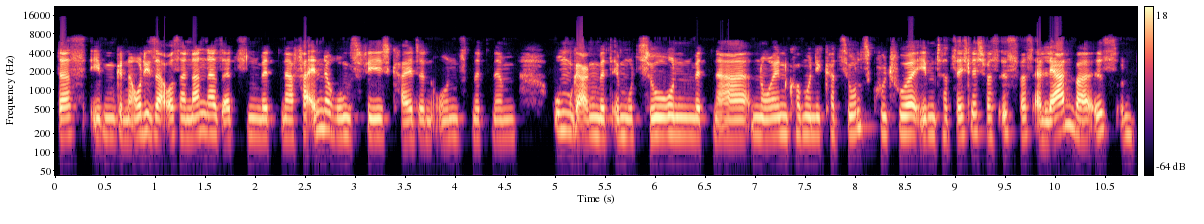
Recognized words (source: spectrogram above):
dass eben genau diese Auseinandersetzen mit einer Veränderungsfähigkeit in uns, mit einem Umgang mit Emotionen, mit einer neuen Kommunikationskultur eben tatsächlich was ist, was erlernbar ist. Und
